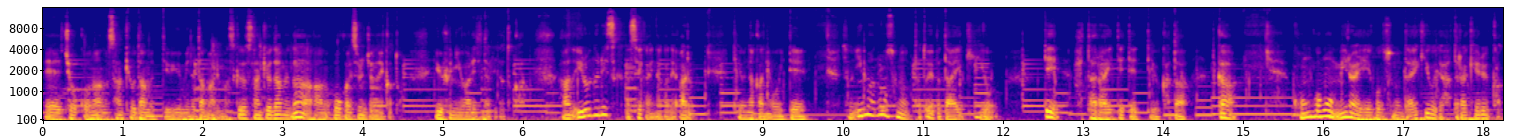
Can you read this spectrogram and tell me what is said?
えー、長江のあの三峡ダムっていう有名なダムありますけど三峡ダムがあの崩壊するんじゃないかというふうに言われてたりだとかあのいろんなリスクが世界の中であるっていう中においてその今のその例えば大企業で働いててっていう方が今後も未来英語その大企業で働けるかっ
